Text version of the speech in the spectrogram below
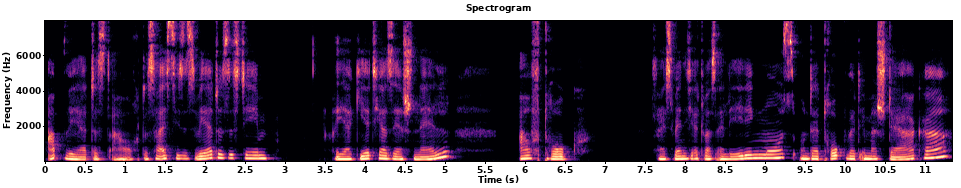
abwertest auch. Das heißt, dieses Wertesystem reagiert ja sehr schnell auf Druck. Das heißt, wenn ich etwas erledigen muss und der Druck wird immer stärker,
